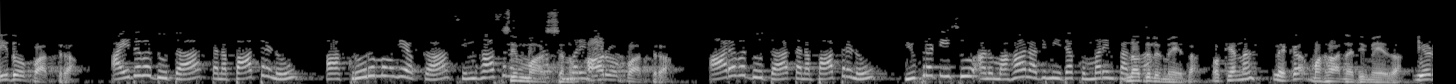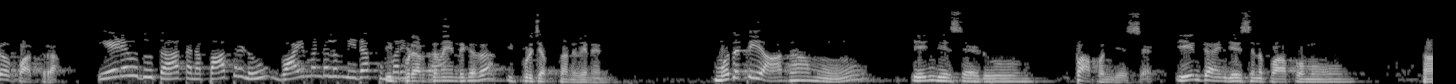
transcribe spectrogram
ఐదో పాత్ర. ఐదవ దూత తన పాత్రను ఆ క్రూరమృగ యొక్క సింహాసనం సింహాసనం. ఆరో పాత్ర. ఆరవ దూత తన పాత్రను యూఫ్రటీసు అను మహానది మీద కుమ్మరింపగా నదుల మీద ఓకేనా? లేక మహానది మీద. ఏడో పాత్ర. ఏడవ దూత తన పాత్రను వాయుమండలం మీద ఇప్పుడు అర్థమైంది కదా? ఇప్పుడు చెప్తాను వినండి. మొదటి ఆదాము ఏం చేశాడు? పాపం చేశాడు. ఏంటి ఆయన చేసిన పాపము? ఆ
